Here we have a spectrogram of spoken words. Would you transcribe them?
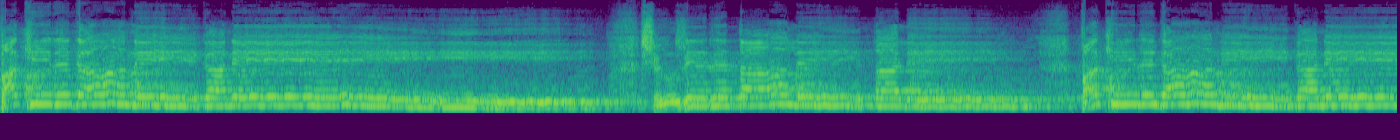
পাখির গানে গানে। সুরের তালে তালে। পাখির গানে গানে।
